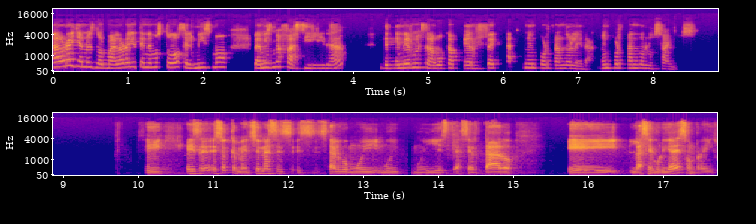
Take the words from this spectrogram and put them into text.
Ahora ya no es normal, ahora ya tenemos todos el mismo, la misma facilidad de tener nuestra boca perfecta, no importando la edad, no importando los años. Sí, eso que mencionas es, algo muy, muy, muy este, acertado. Eh, la seguridad de sonreír,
